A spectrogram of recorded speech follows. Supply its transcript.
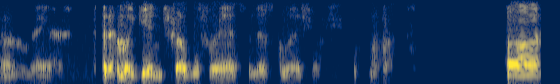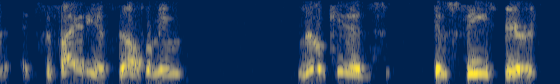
Oh man, I'm gonna get in trouble for answering this question. Uh, society itself. I mean, little kids can see spirits.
